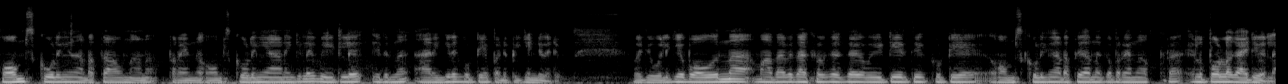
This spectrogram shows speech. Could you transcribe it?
ഹോം സ്കൂളിംഗ് നടത്താവുന്നതാണ് പറയുന്നത്. ഹോം സ്കൂളിംഗ് ആണെങ്കിൽ വീട്ടിൽ ഇരുന്ന് ആരെങ്കിലും കുട്ടിയെ പഠിപ്പിക്കേണ്ടി വരും. അപ്പോൾ ജോലിക്ക് പോകുന്ന മാതാപിതാക്കൾക്കൊക്കെ വീട്ടിൽ ഇരുത്തി കുട്ടിയെ ഹോം സ്കൂളിംഗ് നടത്തുക എന്നൊക്കെ പറയുന്നത് അത്ര എളുപ്പമുള്ള കാര്യമല്ല.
